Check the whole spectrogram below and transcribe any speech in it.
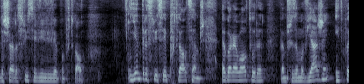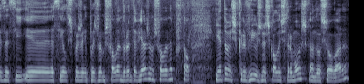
deixar a Suíça e vir viver para Portugal. E entre a Suíça e Portugal dissemos, agora é a altura, vamos fazer uma viagem e depois assim, eh, assim eles depois, depois vamos falando durante a viagem, vamos falando em Portugal. E então inscrevi-os na escola em Estremoz, onde eles estão agora,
